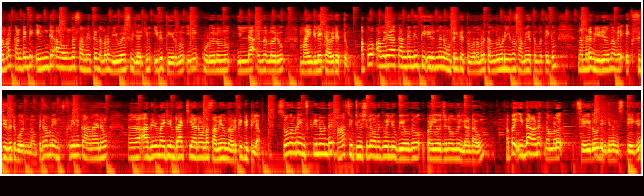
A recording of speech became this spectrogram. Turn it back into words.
നമ്മുടെ കണ്ടന്റ് എൻഡ് ആവുന്ന സമയത്ത് നമ്മുടെ വ്യൂവേഴ്സ് വിചാരിക്കും ഇത് തീർന്നു ഇനി കൂടുതലൊന്നും ഇല്ല എന്നുള്ളൊരു മൈൻഡിലേക്ക് അവരെത്തും. അപ്പോൾ അവർ ആ കണ്ടന്റ് തീരുന്ന നോട്ടിലേക്ക് എത്തുമ്പോൾ നമ്മൾ കൺക്ലൂഡ് ചെയ്യുന്ന സമയം എത്തുമ്പോഴത്തേക്കും നമ്മുടെ വീഡിയോ ഒന്നും അവർ എക്സിറ്റ് ചെയ്തിട്ട് പോയിട്ടുണ്ടാകും പിന്നെ നമ്മുടെ എൻ സ്ക്രീന് കാണാനോ അതിനുമായിട്ട് ഇൻട്രാക്ട് ചെയ്യാനോ ഉള്ള സമയമൊന്നും അവർക്ക് കിട്ടില്ല. സോ നമ്മുടെ എൻ സ്ക്രീൻ കൊണ്ട് ആ സിറ്റുവേഷനിൽ നമുക്ക് വലിയ ഉപയോഗ പ്രയോജനമൊന്നും ഇല്ലാണ്ടാവും. അപ്പോൾ ഇതാണ് നമ്മൾ ചെയ്തുകൊണ്ടിരിക്കുന്ന മിസ്റ്റേക്ക്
